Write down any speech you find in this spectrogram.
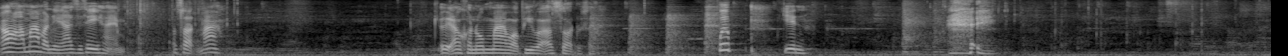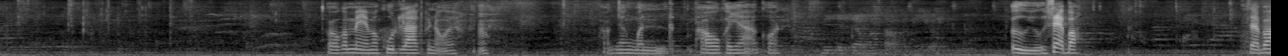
เอาอาม่าบัดนี้อาสิที่หาย เอาสอดมา เออเอาขนมมาบอกพี่ว่าเอาสอดดูสิปึ๊บกินเราก็แม่มาคุดลากไปหน่อยอะพักยังมันเผาขยะก่อน เอออยู่แสบบ่แสบบ่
